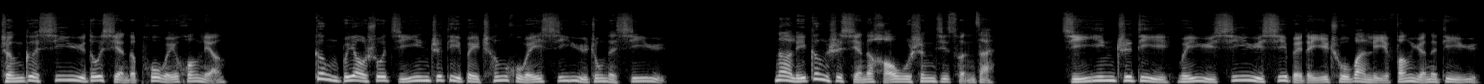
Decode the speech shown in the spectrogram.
整个西域都显得颇为荒凉，更不要说极阴之地被称呼为西域中的西域，那里更是显得毫无生机存在。极阴之地位于西域西北的一处万里方圆的地域，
